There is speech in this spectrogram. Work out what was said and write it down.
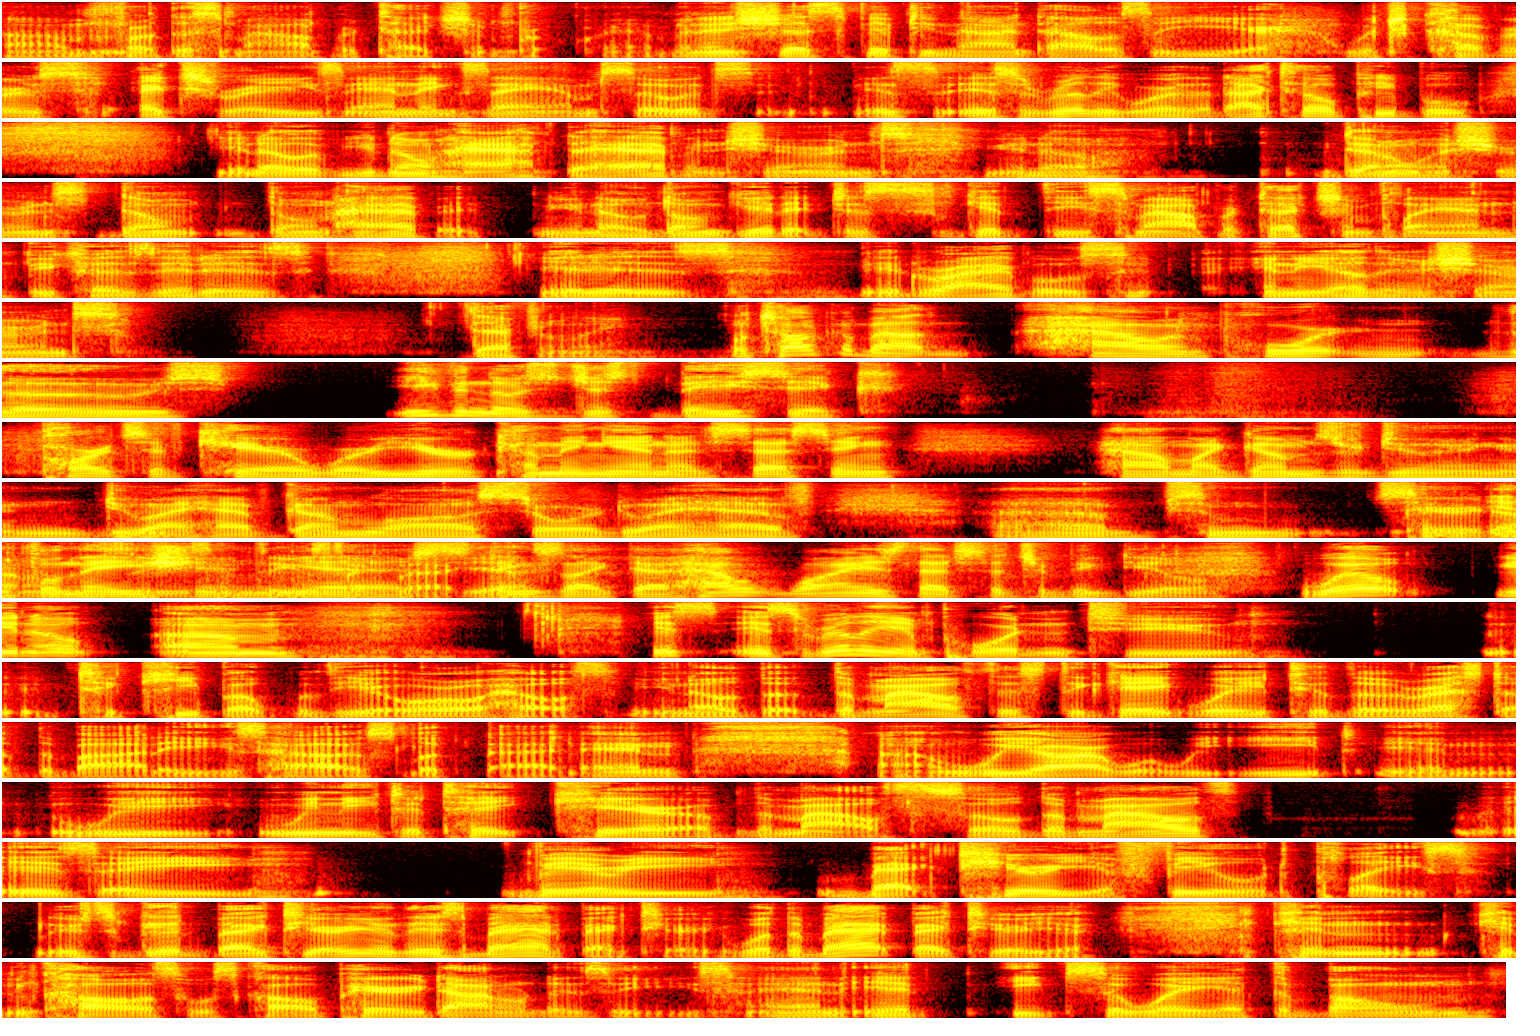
um, for the Smile Protection Program, and it's just fifty nine dollars a year, which covers X rays and exams. So it's it's it's really worth it. I tell people, you know, if you don't have to have insurance, you know, dental insurance, don't don't have it. You know, don't get it. Just get the Smile Protection Plan because it is it is it rivals any other insurance. Definitely. Well, talk about how important those, even those just basic parts of care where you're coming in assessing how my gums are doing and do Mhm. I have gum loss or do I have um, some, some inflammation? things yes, like that, yeah. things like that. How? Why is that such a big deal? Well, you know, um, it's it's really important to to keep up with your oral health. You know, the, the mouth is the gateway to the rest of the body is how it's looked at, and uh, we are what we eat, and we we need to take care of the mouth. So the mouth is a very bacteria filled place. There's good bacteria and there's bad bacteria. Well, the bad bacteria can can cause what's called periodontal disease, and it eats away at the bone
